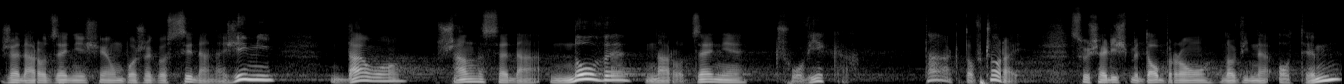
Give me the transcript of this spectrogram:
że narodzenie się Bożego Syna na ziemi dało szansę na nowe narodzenie człowieka. Tak, to wczoraj słyszeliśmy dobrą nowinę o tym,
